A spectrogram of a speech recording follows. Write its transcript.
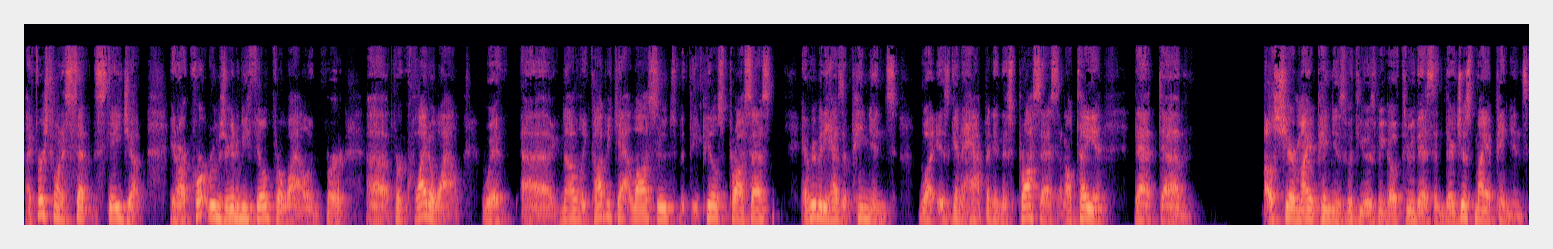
I first want to set the stage up. You know, our courtrooms are going to be filled for a while and for uh, for quite a while with uh, not only copycat lawsuits but the appeals process. Everybody has opinions what is going to happen in this process, and I'll tell you that. Um, I'll share my opinions with you as we go through this, and they're just my opinions,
